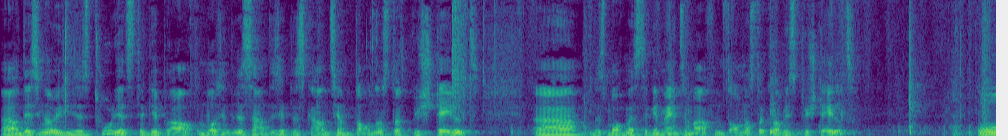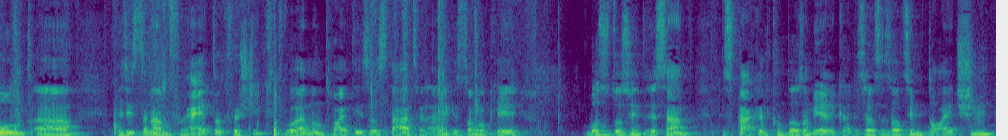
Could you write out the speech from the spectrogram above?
Äh, und deswegen habe ich dieses Tool jetzt gebraucht. Und was interessant ist, ich habe das Ganze am Donnerstag bestellt. Äh, das machen wir jetzt da gemeinsam auf. Am Donnerstag habe ich es bestellt. Und äh, es ist dann am Freitag verschickt worden und heute ist es da. Jetzt werden einige sagen, okay, was ist da so interessant? Das Paket kommt aus Amerika. Das heißt, es hat es im deutschen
